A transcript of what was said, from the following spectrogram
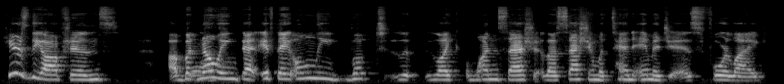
here's the options uh, but yeah. knowing that if they only booked like one session the session with 10 images for like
